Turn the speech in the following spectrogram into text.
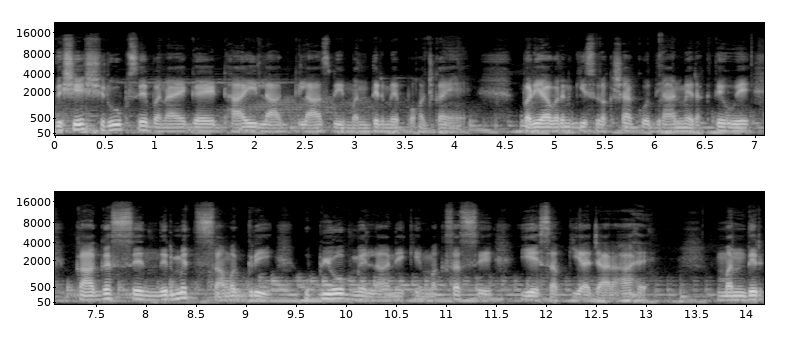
विशेष रूप से बनाए गए ढाई लाख गिलास भी मंदिर में पहुँच गए हैं। पर्यावरण की सुरक्षा को ध्यान में रखते हुए कागज़ से निर्मित सामग्री उपयोग में लाने के मकसद से ये सब किया जा रहा है। मंदिर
